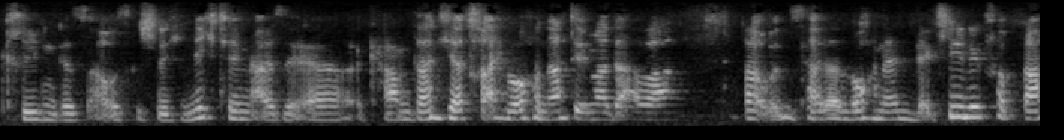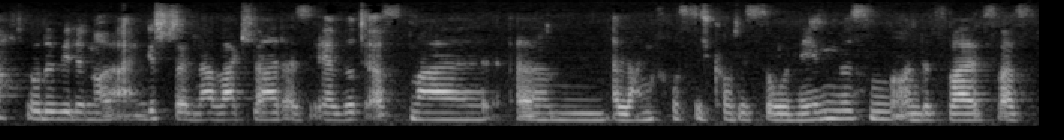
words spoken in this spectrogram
kriegen das ausgeschlichen nicht hin. Also er kam dann ja drei Wochen, nachdem er da war, bei uns, hat ein Wochenende in der Klinik verbracht, wurde wieder neu eingestellt. Da war klar, dass er wird erstmal ähm, langfristig Cortison nehmen müssen. Und das war jetzt was,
